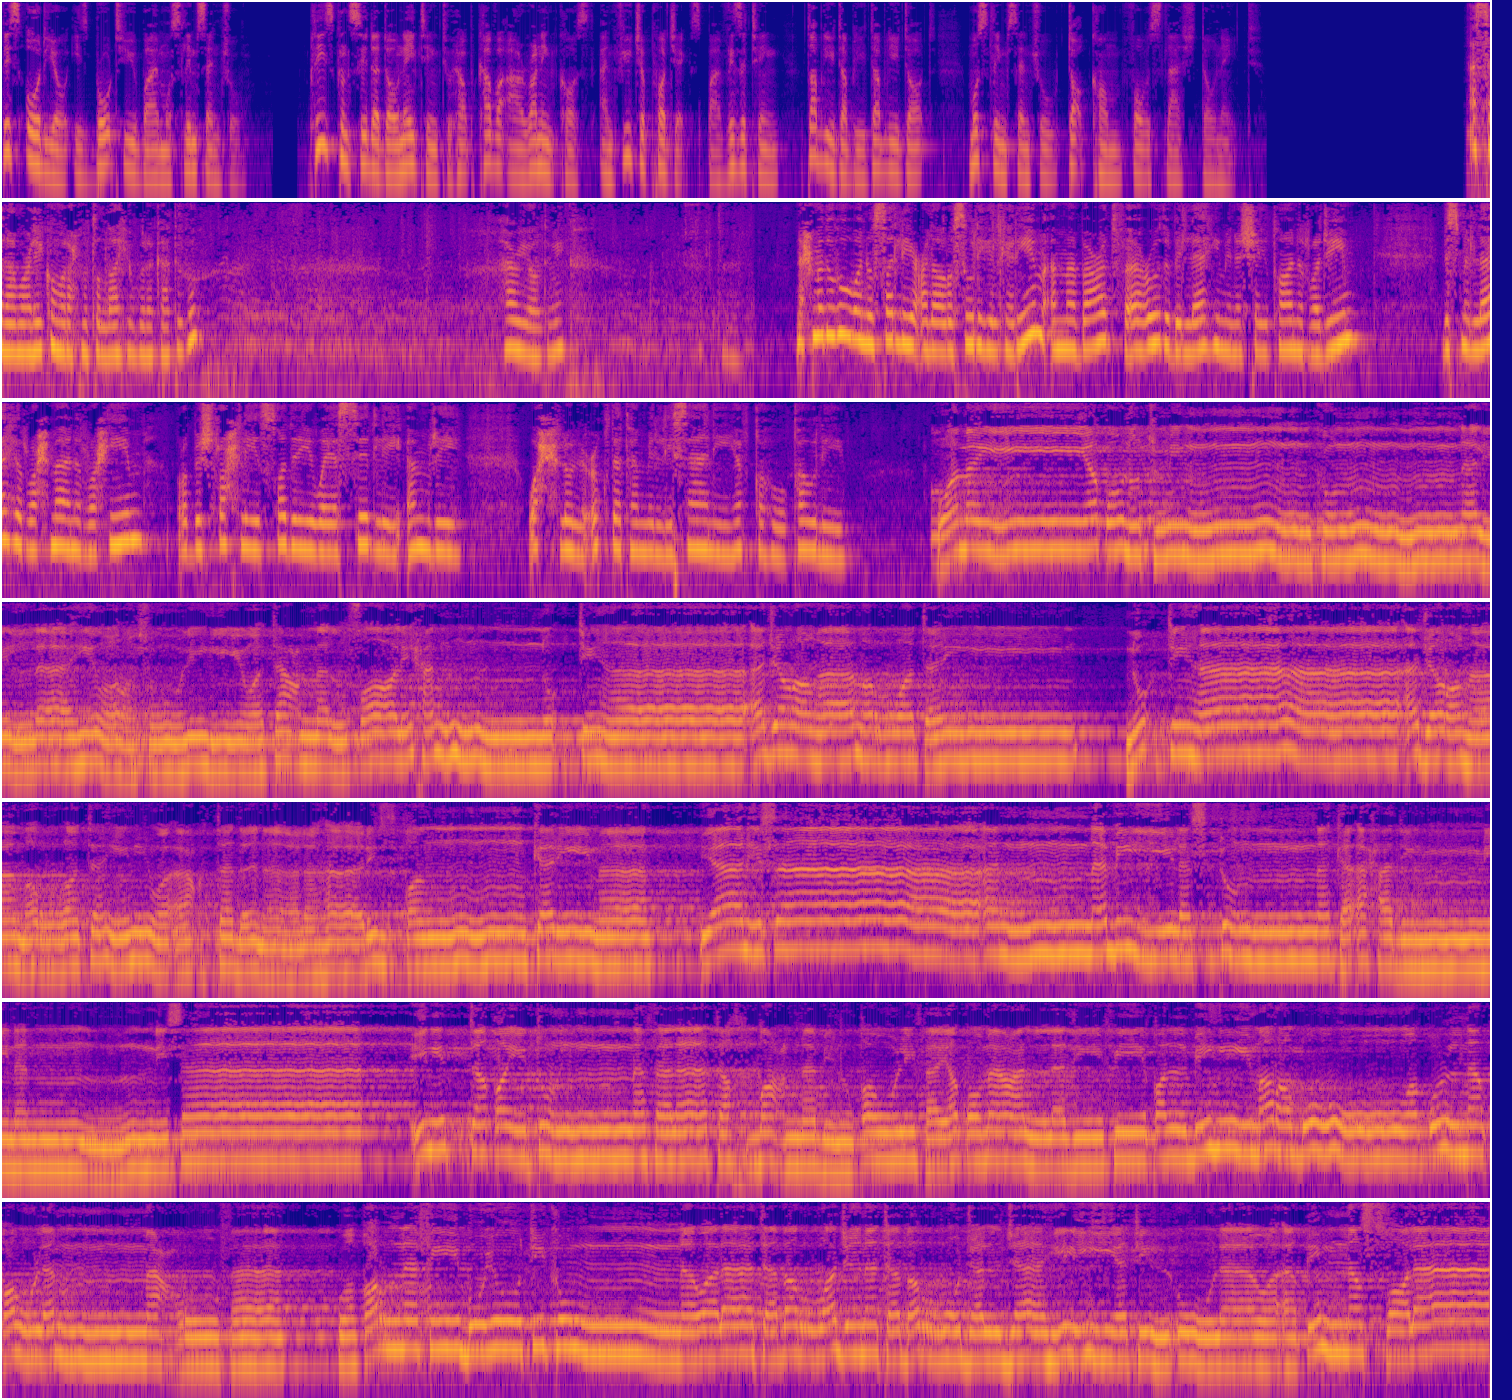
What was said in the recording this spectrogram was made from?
This audio is brought to you by Muslim Central. Please consider donating to help cover our running costs and future projects by visiting www.muslimcentral.com forward slash donate. Assalamu alaikum wa rahmatullahi wa barakatuhu. How are you all doing? نحمده ونصلي على رسوله الكريم أما بعد فأعوذ بالله من الشيطان الرجيم بسم الله الرحمن الرحيم رب اشرح لي صدري ويسر لي أمري واحلل عقدة من لساني يفقه قولي ومن يقنت منكن لله ورسوله وتعمل صالحا نؤتها أجرها مرتين نؤتها أجرها مرتين وأعتدنا لها رزقا كريما. يا نساء النبي لستن كأحد من النساء. إن اتقيتن فلا تخضعن بالقول فيطمع الذي في قلبه مرض وقلن قولا معروفا وقرن في بيوتكن ولا تبرجن تبرج الجاهلية الأولى وأقمن الصلاة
